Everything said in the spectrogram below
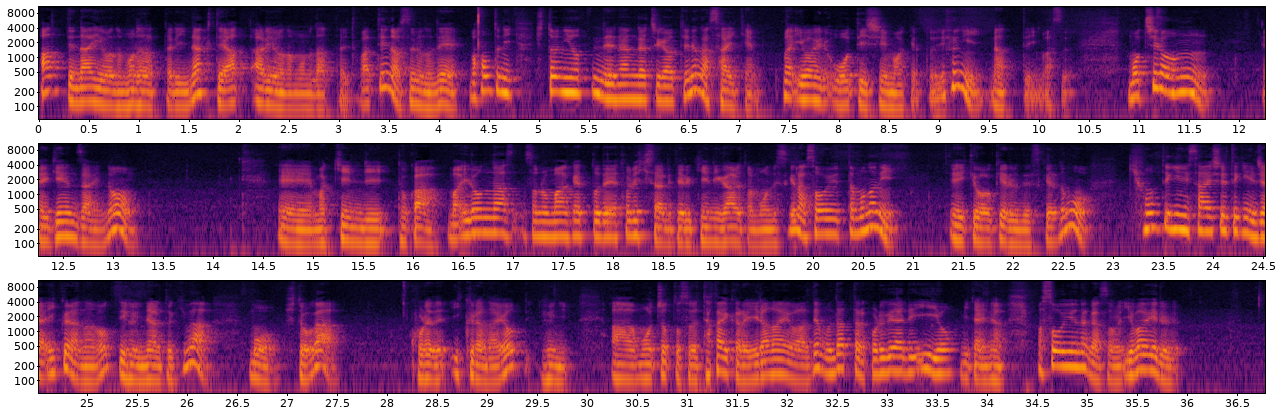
あ合ってないようなものだったりなくてあるようなものだったりとかっていうのはするので、まあ、本当に人によって値段が違うっていうのが債券、まあ、いわゆる OTC マーケットというふうになっています。もちろん、え現在のえー、まあ、金利とか、まあ、いろんなそのマーケットで取引されている金利があると思うんですけどそういったものに影響を受けるんですけれども基本的に最終的にじゃあいくらなのっていうふうになる時はもう人がこれでいくらだよっていうふうにああもうちょっとそれ高いからいらないわでもだったらこれぐらいでいいよみたいな、まあ、そういうなんかそのいわゆる、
